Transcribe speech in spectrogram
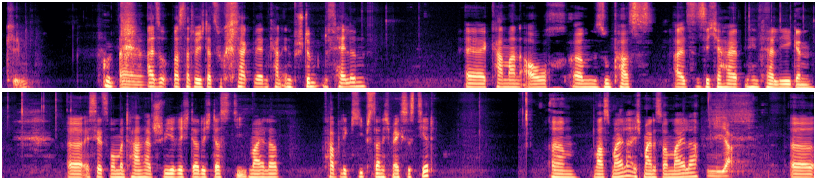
Okay. Gut. Äh, also, was natürlich dazu gesagt werden kann, in bestimmten Fällen äh, kann man auch ähm, Supers als Sicherheiten hinterlegen. Äh, ist jetzt momentan halt schwierig, dadurch, dass die Myler Public Keeps da nicht mehr existiert. Ähm, war es Myler? Ich meine, es war Myler. Ja. Äh,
